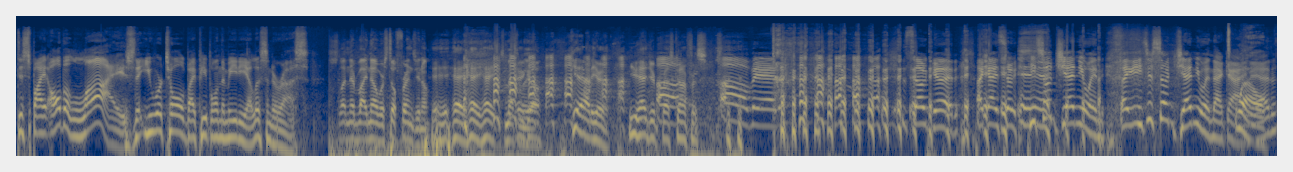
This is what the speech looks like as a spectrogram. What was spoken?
despite all the lies that you were told by people in the media. Listen to Russ. Just letting everybody know we're still friends, you know. Hey, hey, hey, hey. messing there you go. Get out of here. You had your press oh. conference. Oh man, so good. That guy's so he's so genuine. Like he's just so genuine. That guy, Well, man.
